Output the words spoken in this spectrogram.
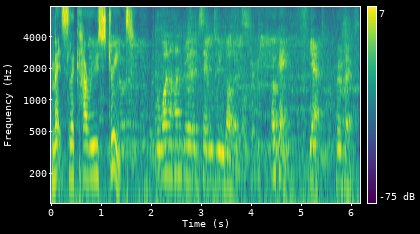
Metzeler Karoo Street. For one hundred seventeen dollars. Okay. Okay, yeah, perfect.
